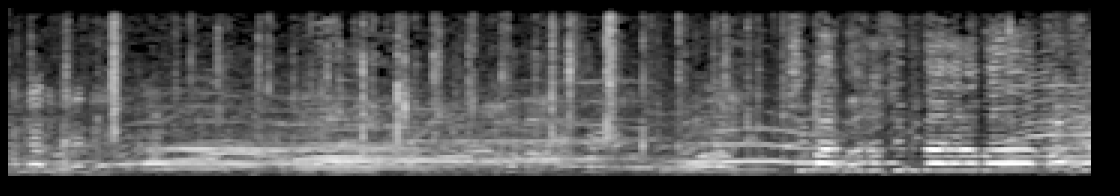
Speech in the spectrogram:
감량이 되겠네 벗었습니다 여러분. 박수!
